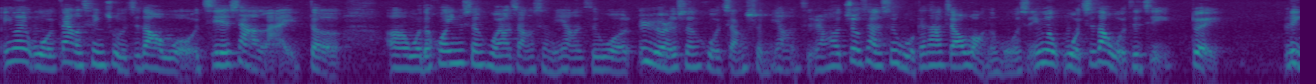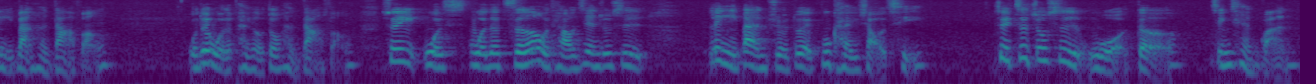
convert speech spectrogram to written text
因为我非常清楚的知道我接下来的呃我的婚姻生活要长什么样子，我育儿生活长什么样子，然后就算是我跟他交往的模式，因为我知道我自己对另一半很大方，我对我的朋友都很大方，所以我我的择偶条件就是另一半绝对不可以小气，所以这就是我的金钱观。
